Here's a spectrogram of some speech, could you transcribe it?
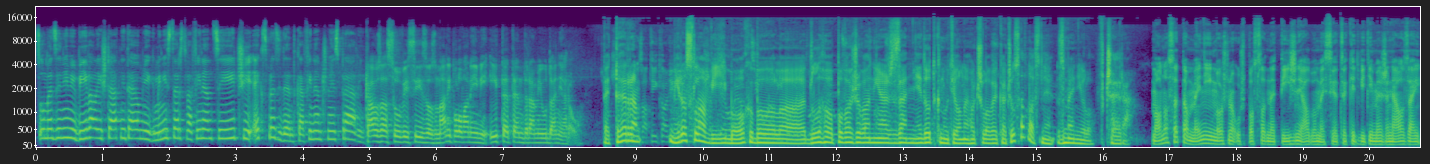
Sú medzi nimi bývalý štátny tajomník ministerstva financií či ex-prezidentka finančnej správy. Kauza súvisí so zmanipulovanými IT tendrami u daňarov. Peter, Miroslav Výboh bol dlho považovaný až za nedotknutelného človeka. Čo sa vlastne zmenilo včera? Ono sa to mení možno už posledné týždne alebo mesiace, keď vidíme, že naozaj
